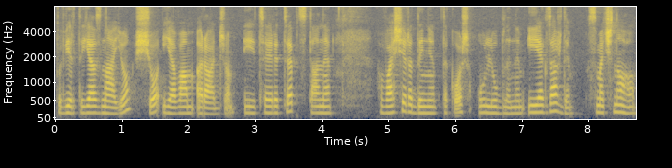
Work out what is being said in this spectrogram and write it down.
повірте, я знаю, що я вам раджу. І цей рецепт стане вашій родині також улюбленим. І як завжди, смачного!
